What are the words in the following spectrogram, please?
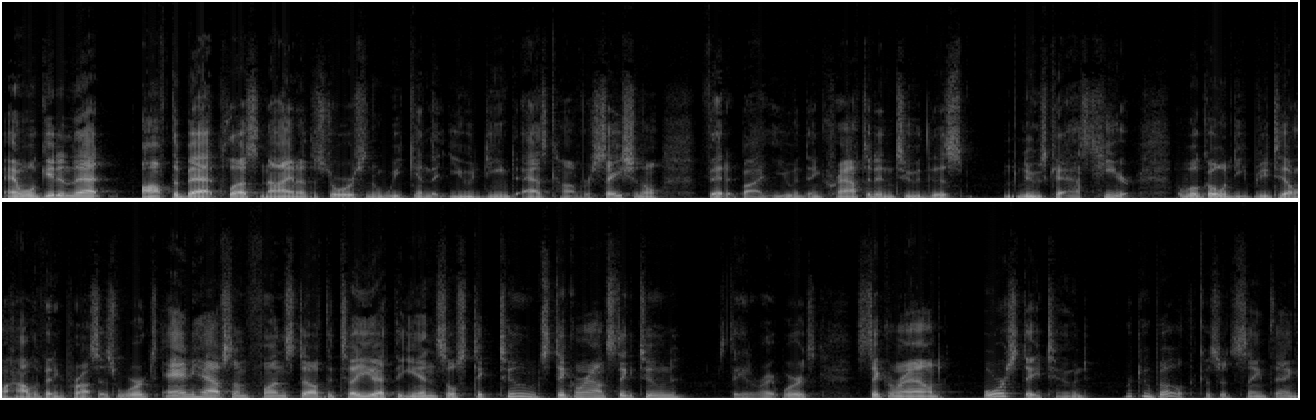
And we'll get into that off the bat, plus nine other stories in the weekend that you deemed as conversational, vetted by you, and then crafted into this newscast here. We'll go in deep detail on how the vetting process works, and you have some fun stuff to tell you at the end. So stick tuned, stick around, stick tuned, stay the right words. Stick around or stay tuned or do both because they're the same thing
